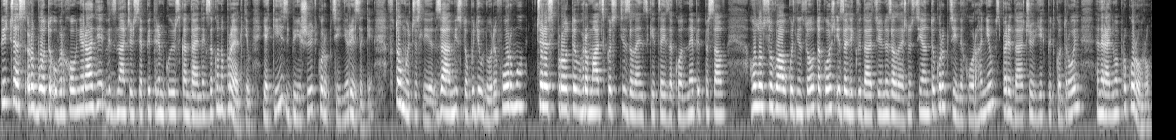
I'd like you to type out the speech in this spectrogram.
Під час роботи у Верховній Раді відзначився підтримкою скандальних законопроєктів, які збільшують корупційні ризики, в тому числі за містобудівну реформу. Через спротив громадськості Зеленський цей закон не підписав. Голосував Кузнєцов також і за ліквідацію незалежності антикорупційних органів з передачею їх під контроль Генеральному прокурору,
